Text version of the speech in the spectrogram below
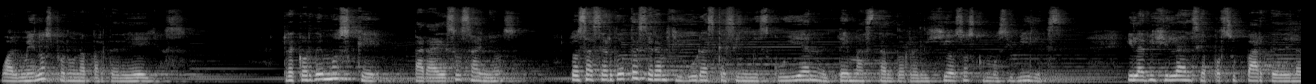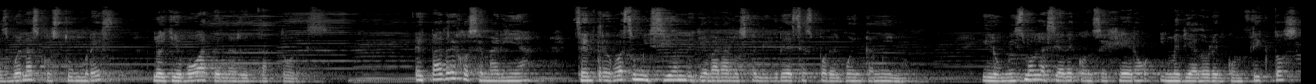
o al menos por una parte de ellos. Recordemos que, para esos años, los sacerdotes eran figuras que se inmiscuían en temas tanto religiosos como civiles, y la vigilancia por su parte de las buenas costumbres lo llevó a tener detractores. El padre José María se entregó a su misión de llevar a los feligreses por el buen camino, y lo mismo lo hacía de consejero y mediador en conflictos,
